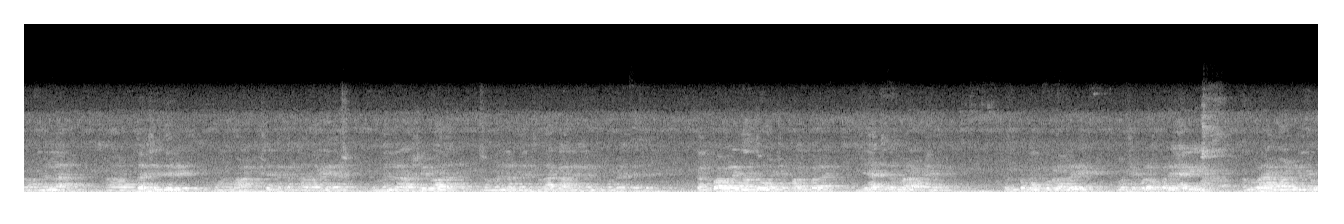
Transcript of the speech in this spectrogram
ನಮ್ಮನ್ನೆಲ್ಲ ಉದ್ಧರಿಸಿದ್ದೀರಿ. ನಮಗೆ ಬಹಳ ಖುಷಿ ಅಂತಕ್ಕಂಥದ್ದಾಗಿದೆ. ನಮ್ಮೆಲ್ಲರ ಆಶೀರ್ವಾದ ನಮ್ಮೆಲ್ಲರ ಮೇಲೆ ಸದಾಕಾಲ ನಿಂತುಕೊಂಡು ಹೇಳ್ತಾ ಇದ್ದೇವೆ ಕಲ್ಪಾವಳಿ ನಂದು ವಂಶ ಪರಂಪರೆ, ಜಯ ಚಿದಂಬರ ಅವನೇ ಕಲ್ಪ ಕಲ್ಪಗಳಲ್ಲಿ ವಂಶ ಪರಂಪರೆಯಾಗಿ ಅನುಗ್ರಹ ಮಾಡಿ ನೀವು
